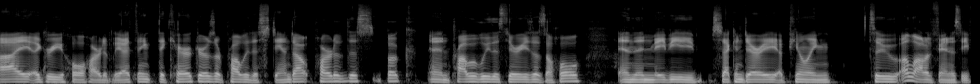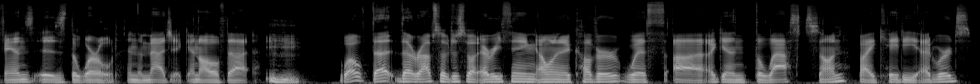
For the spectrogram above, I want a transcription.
I agree wholeheartedly. I think the characters are probably the standout part of this book and probably the series as a whole. And then maybe secondary appealing to a lot of fantasy fans is the world and the magic and all of that. Mm-hmm. Well, that, that wraps up just about everything I wanted to cover with, uh, again, The Last Sun by K.D. Edwards.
